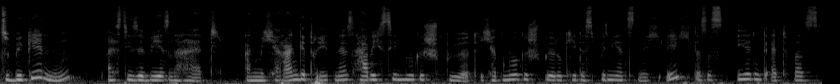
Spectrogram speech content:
Zu Beginn, als diese Wesenheit an mich herangetreten ist, habe ich sie nur gespürt. Ich habe nur gespürt, okay, das bin jetzt nicht ich, das ist irgendetwas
